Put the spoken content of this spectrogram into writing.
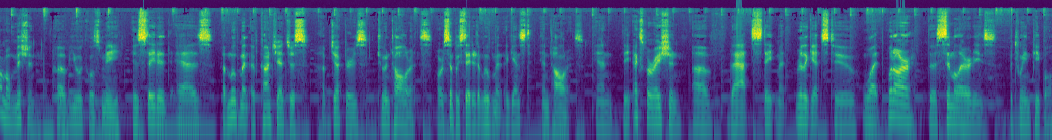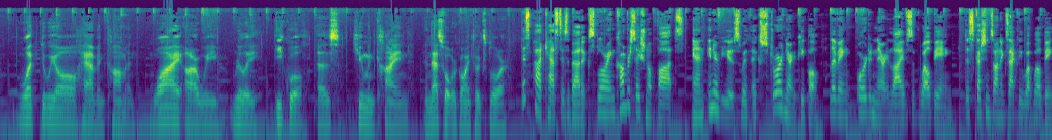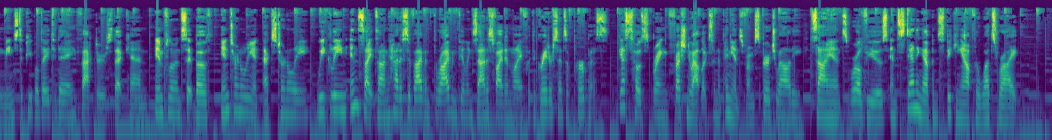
formal mission of U equals me is stated as a movement of conscientious objectors to intolerance, or simply stated, a movement against intolerance. And the exploration of that statement really gets to what what are the similarities between people? What do we all have in common? Why are we really equal as humankind? And that's what we're going to explore. This podcast is about exploring conversational thoughts and interviews with extraordinary people living ordinary lives of well being discussions on exactly what well being means to people day to day, factors that can influence it both internally and externally. We glean insights on how to survive and thrive in feeling satisfied in life with a greater sense of purpose. Guest hosts bring fresh new outlooks and opinions from spirituality, science, worldviews, and standing up and speaking out for what's right.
